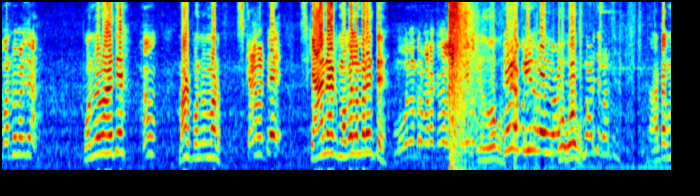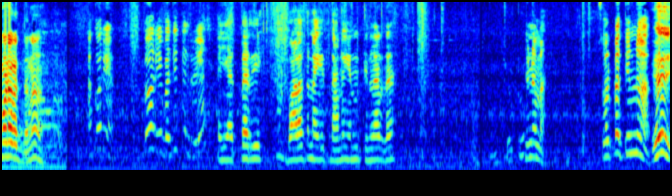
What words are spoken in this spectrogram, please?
ಫೋನ್ ಪೇ ಮಾಡಿದ್ಯಾ ಫೋನ್ ಪೇ ಮಾಡೈತಿ? ಹಾ. ಮಾಡು ಫೋನ್ ಪೇ ಮಾಡು. ಸ್ಕ್ಯಾನ್ ಅಟ್ಟೆ ಸ್ಕ್ಯಾನ್ ಯಾಕೆ? ಮೊಬೈಲ್ ನಂಬರ್ ಐತಿ? ಮೊಬೈಲ್ ನಂಬರ್ ಮಾಡಕ್ಕಾಗಲ್ಲ ಇದು ಹೋಗು. ಹೋಗು. ಮಾಡ್ತೀನಿ ಮಾಡ್ತೀನಿ ನಾಟಕ ಮಾಡಕತ್ತೇನ ಎತ್ತಾರ್ರಿ ಭಾಳ ಚೆನ್ನಾಗಿತ್ತು ನಾನು ಏನು ತಿನ್ಲಾರ್ದ. ತಿನ್ನಮ್ಮ. ಸ್ವಲ್ಪ ತಿನ್ನು. ಏಯ್!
